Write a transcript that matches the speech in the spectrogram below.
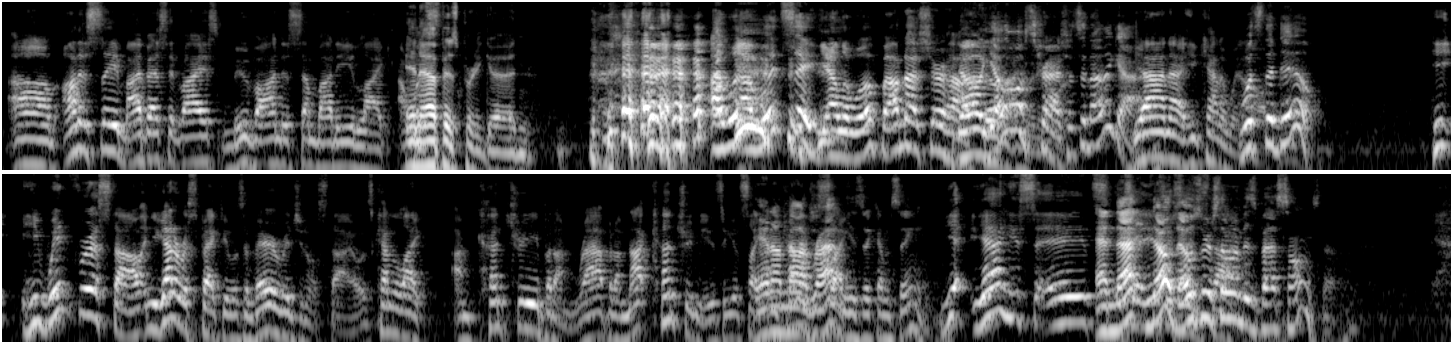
Um, honestly, my best advice: move on to somebody like I would- NF is pretty good. I would, I would say Yelawolf, but I'm not sure how. No, Yelawolf's trash. That's another guy. Yeah, I know. He kind of went. What's off. the deal? He he went for a style, and you got to respect it. It was a very original style. It's kind of like I'm country, but I'm rap, but I'm not country music. It's like and I'm, kinda not rap like- music. I'm singing. Yeah, yeah. He's it's And that it's no, those were some of his best songs though.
